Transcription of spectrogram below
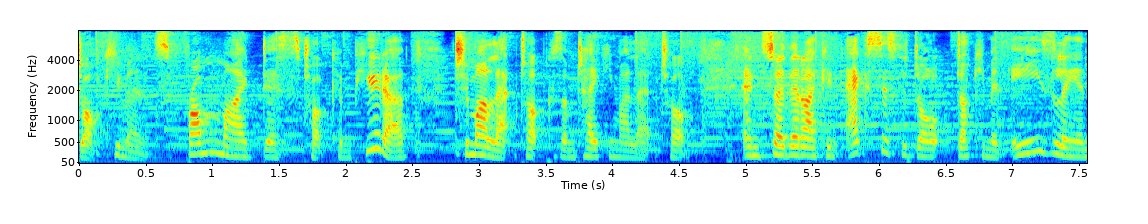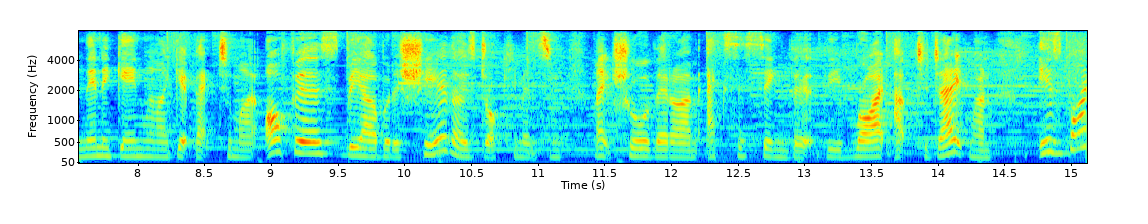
documents from my desktop computer to my laptop, because I'm taking my laptop, and so that I can access the doc- document easily, and then again, when I get back to my office, be able to share those documents and make sure that I'm accessing the, the right up to date one, is by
